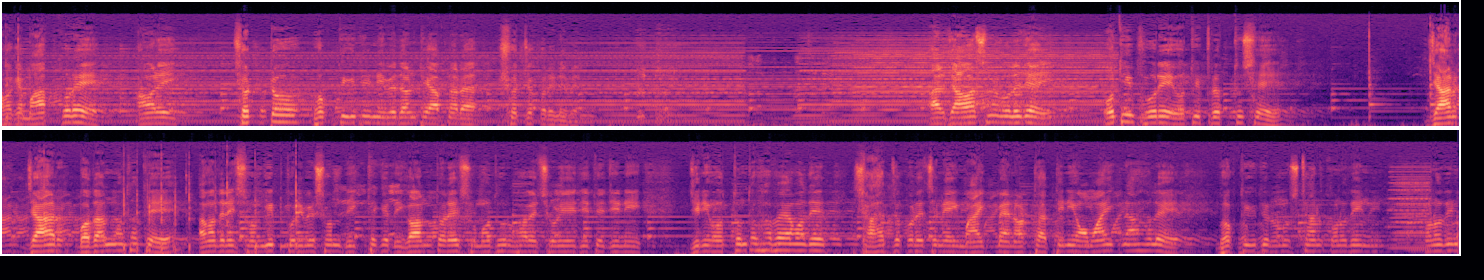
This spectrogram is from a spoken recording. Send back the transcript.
আমাকে মাফ করে আমার এই ছোট্ট ভক্তিগীতির নিবেদনটি আপনারা সহ্য করে নেবেন। আর যাওয়ার সময় বলে যাই অতি ভোরে, অতি প্রত্যুষে, যার যার বদান্যতাতে আমাদের এই সংগীত পরিবেশন দিক থেকে দিগন্তরে সুমধুরভাবে ছড়িয়ে দিতে যিনি যিনি অত্যন্তভাবে আমাদের সাহায্য করেছেন এই মাইক ম্যান, অর্থাৎ তিনি অমাইক না হলে ভক্তিগীতির অনুষ্ঠান কোনোদিন কোনোদিন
